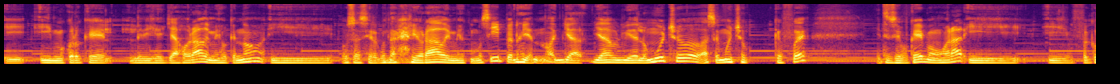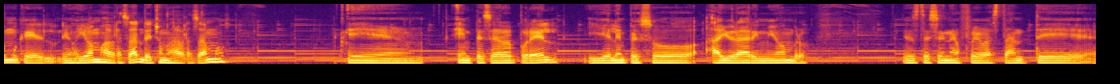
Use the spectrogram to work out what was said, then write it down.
Y, y, me acuerdo que le dije, ¿ya has orado? Y me dijo que no. Y, o sea, si alguna vez había orado, y me dijo, como sí, pero ya, no, ya, ya olvidé lo mucho, hace mucho que fue. Dice, ok, vamos a orar. Y, y, fue como que nos íbamos a abrazar, de hecho nos abrazamos. Eh, empecé a orar por él y él empezó a llorar en mi hombro. Esta escena fue bastante,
